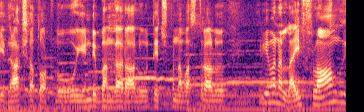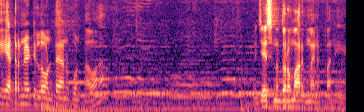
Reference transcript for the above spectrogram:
ఈ ద్రాక్ష తోటలు ఎండి బంగారాలు తెచ్చుకున్న వస్త్రాలు ఏమైనా లైఫ్ లాంగ్ ఎటర్నిటీలో ఉంటాయనుకుంటున్నావా? చేసిన దుర్మార్గమైన పని.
